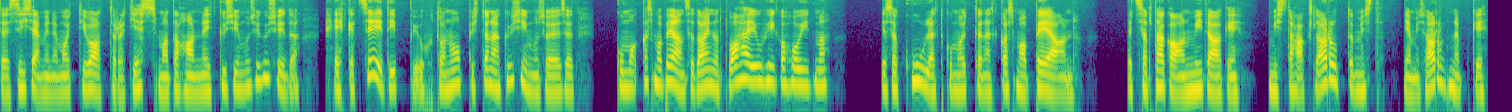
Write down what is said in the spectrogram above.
see sisemine motivaator, et jess, ma tahan neid küsimusi küsida. ehk et see tippjuht on hoopis täna küsimuse ees, et kui ma, kas ma pean seda ainult vahejuhiga hoidma ja sa kuuled, kui ma ütlen, et kas ma pean et seal taga on midagi, mis tahaks arutamist ja mis hargnebki.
